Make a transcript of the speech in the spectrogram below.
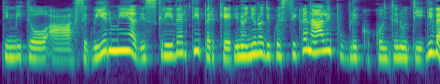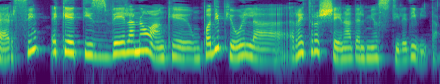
Ti invito a seguirmi, ad iscriverti perché in ognuno di questi canali pubblico contenuti diversi e che ti svelano anche un po' di più la retroscena del mio stile di vita.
